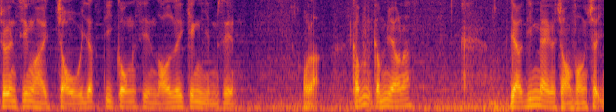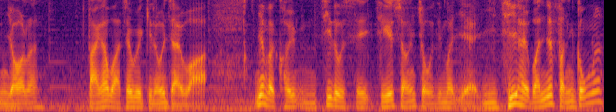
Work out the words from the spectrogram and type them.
總言之，我係做一啲工先，攞啲經驗先。好啦，咁咁樣啦，有啲咩嘅狀況出現咗咧？大家或者會見到就係話，因為佢唔知道自自己想做啲乜嘢，而只係揾一份工啦。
